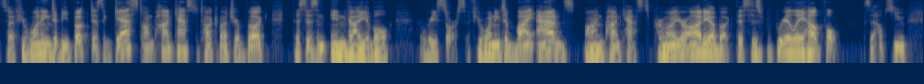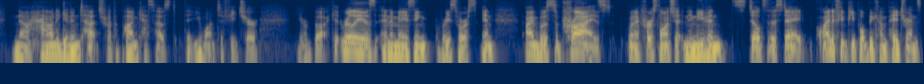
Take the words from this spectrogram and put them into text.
So if you're wanting to be booked as a guest on podcast to talk about your book, this is an invaluable resource. If you're wanting to buy ads on podcasts to promote your audiobook, this is really helpful because it helps you know how to get in touch with a podcast host that you want to feature your book. It really is an amazing resource. And I was surprised when I first launched it, and even still to this day, quite a few people become patrons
